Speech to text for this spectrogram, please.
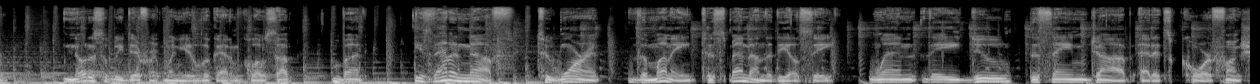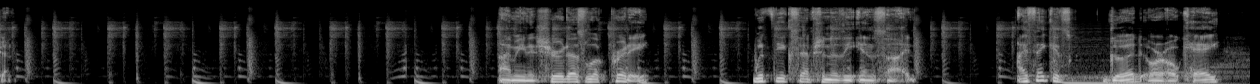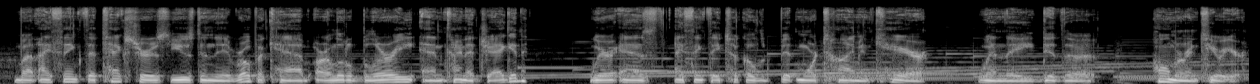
noticeably different when you look at them close up, but is that enough to warrant the money to spend on the DLC when they do the same job at its core function? I mean, it sure does look pretty, with the exception of the inside. I think it's good or okay but I think the textures used in the Ropa cab are a little blurry and kind of jagged, whereas I think they took a bit more time and care when they did the Holmer interior.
